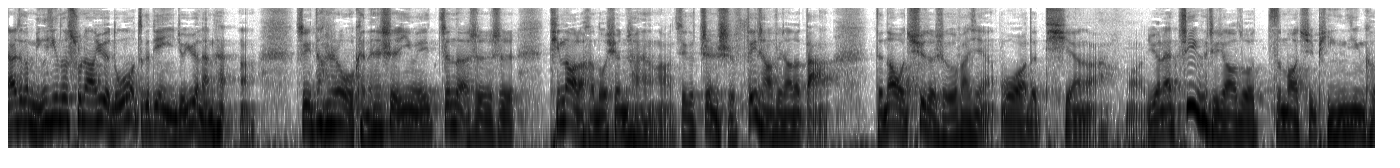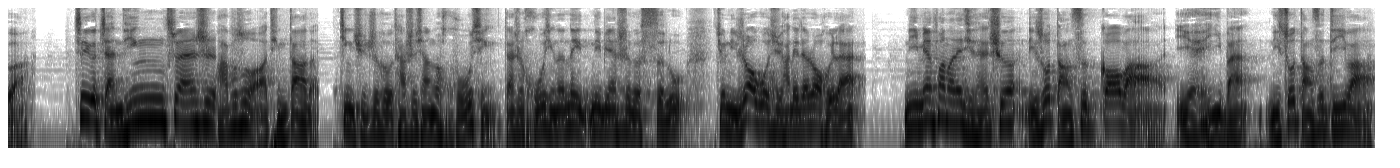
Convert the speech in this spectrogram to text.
但是这个明星的数量越多，这个电影就越难看啊。所以当时我可能是因为真的是是听到了很多宣传啊，这个阵势非常非常的大。等到我去的时候，发现我的天啊啊，原来这个就叫做自贸区平行进口啊。这个展厅虽然是还不错啊，挺大的。进去之后，它是像个弧形，但是弧形的那那边是个死路，就你绕过去还得再绕回来。里面放的那几台车，你说档次高吧，也一般；你说档次低吧，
